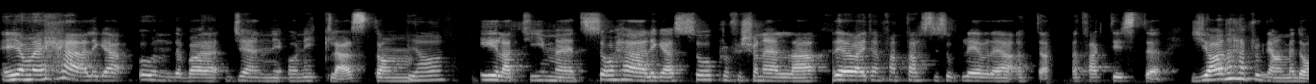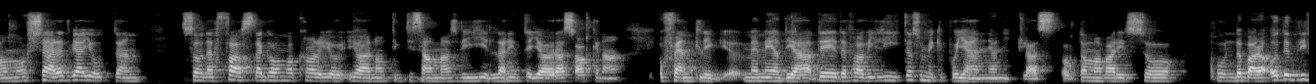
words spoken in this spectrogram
ja men härliga, underbara Jenny och Niklas. De, ja hela teamet, så härliga, så professionella. Det har varit en fantastisk upplevelse att, att, att faktiskt eh, göra det här programmet med dem och kära att vi har gjort den Så den första gången Karo gör någonting tillsammans, vi gillar inte att göra sakerna offentligt med media. Det är därför vi litar så mycket på Jenny och Niklas och de har varit så underbara. Och det blir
